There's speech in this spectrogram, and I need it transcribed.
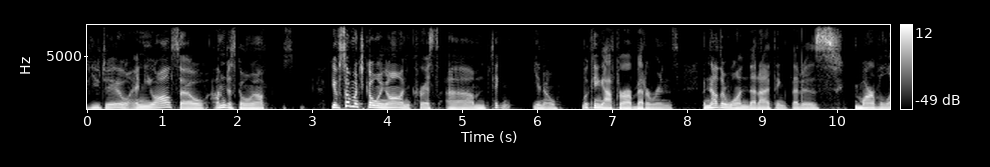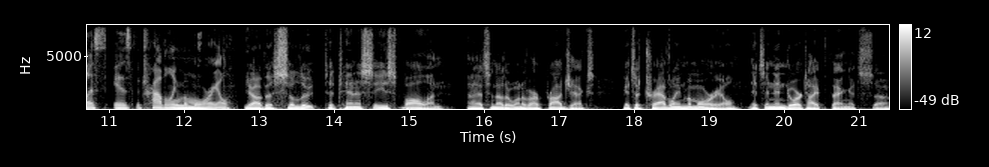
You do. And you also, I'm just going off, you have so much going on, Chris, um, taking, you know, looking after our veterans. Another one that I think that is marvelous is the traveling memorial. Yeah, the salute to Tennessee's fallen. Uh, that's another one of our projects. It's a traveling memorial. It's an indoor type thing. It's uh,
